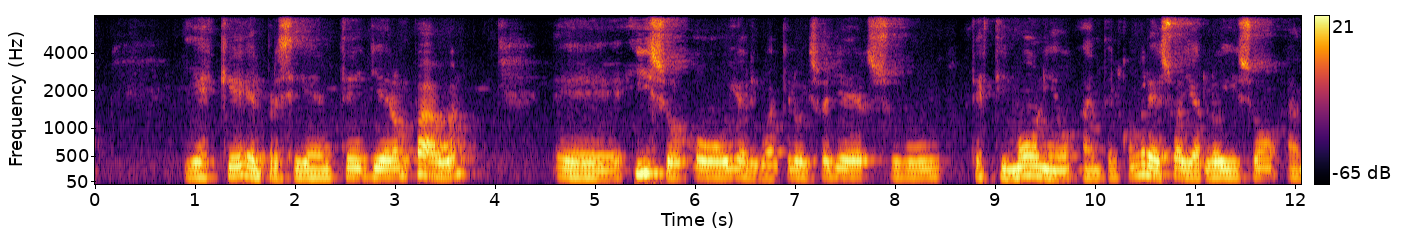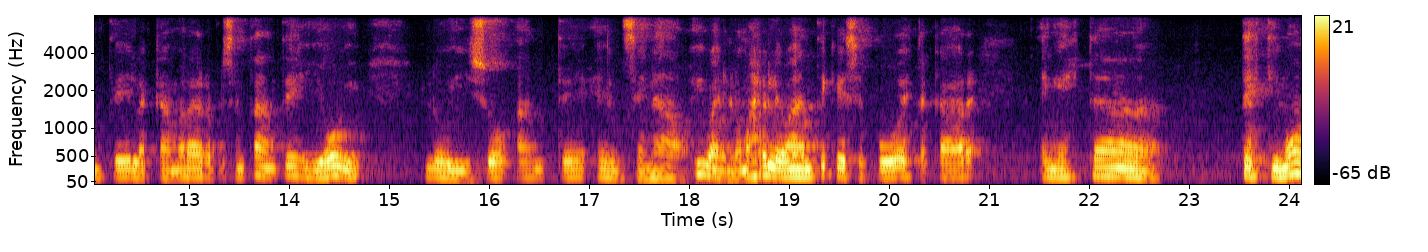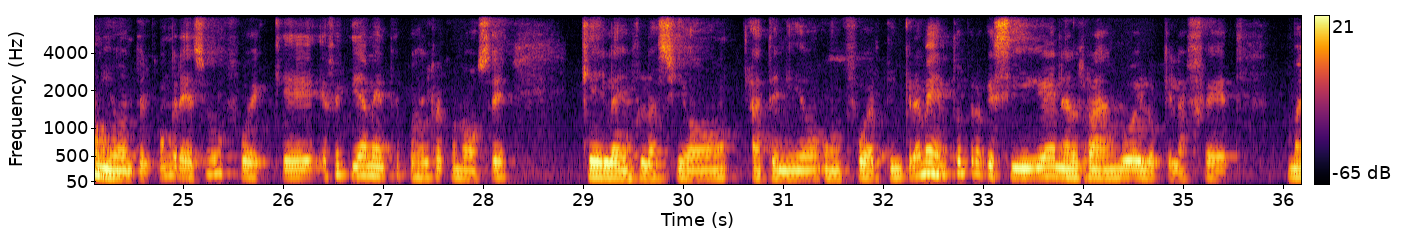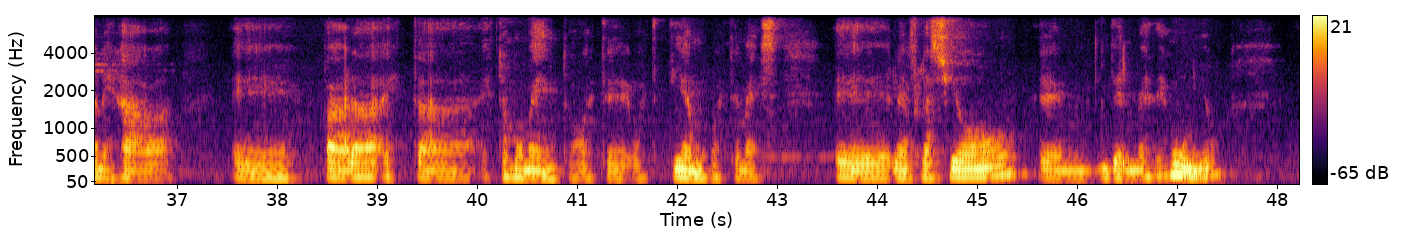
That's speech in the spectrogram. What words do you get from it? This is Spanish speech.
Y es que el presidente Jerome Powell eh, hizo hoy, al igual que lo hizo ayer, su testimonio ante el Congreso. Ayer lo hizo ante la Cámara de Representantes y hoy lo hizo ante el Senado. Y bueno, lo más relevante que se pudo destacar en este testimonio ante el Congreso fue que efectivamente pues él reconoce que la inflación ha tenido un fuerte incremento, pero que sigue en el rango de lo que la Fed manejaba eh, para esta, estos momentos o este, este tiempo, este mes. Eh, la inflación em, del mes de junio,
